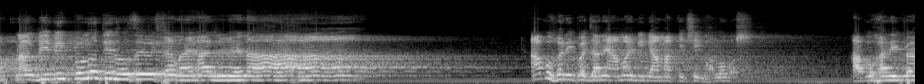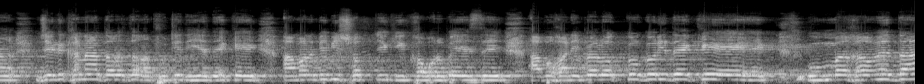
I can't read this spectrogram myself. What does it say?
আপনার বিবি কোনোদিনও জেলখানায় আসবে না। আবু হানিফা জানে আমার বিবি আমাকে সেই ভালোবাসে। আবু হানিফা জেলখানা দরজা ফুটে দিয়ে দেখে, আমার বিবি সত্যি কি খবর পেয়েছে? আবু হানিফা লক্ষ্য করি দেখে, উম্মা খামেদা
